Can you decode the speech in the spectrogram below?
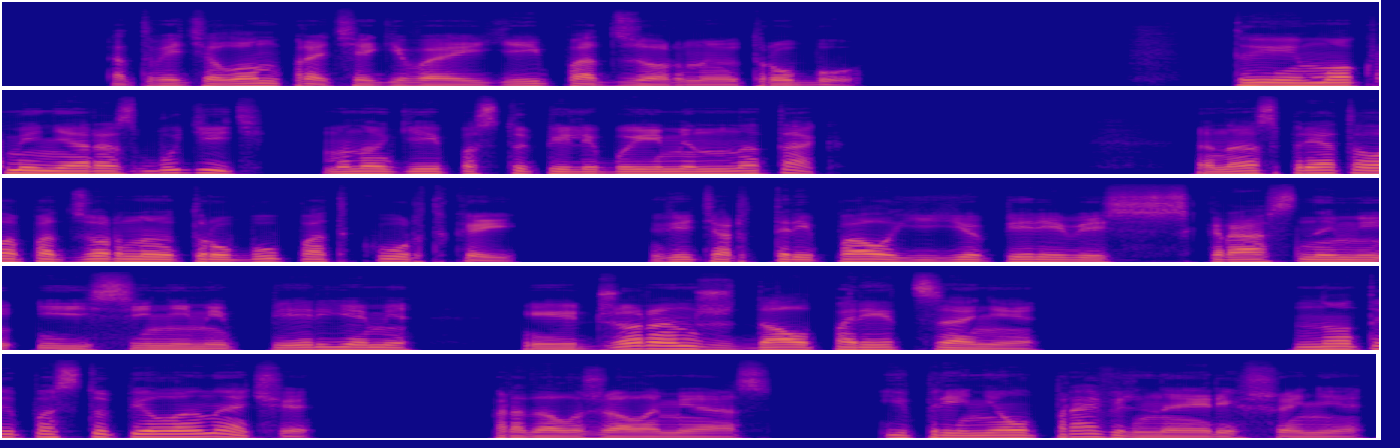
— ответил он, протягивая ей подзорную трубу. «Ты мог меня разбудить, многие поступили бы именно так». Она спрятала подзорную трубу под курткой. Ветер трепал ее перевесь с красными и синими перьями, и Джоран ждал порицания. «Но ты поступил иначе», — продолжала Миас, — «и принял правильное решение».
